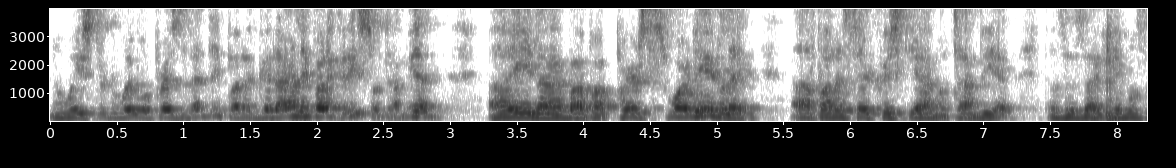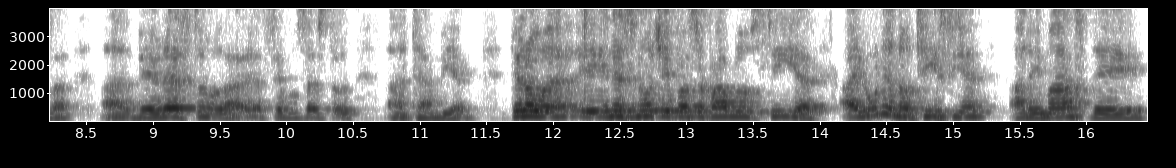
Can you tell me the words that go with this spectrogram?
nuestro nuevo presidente para ganarle para Cristo también ahí la, para persuadirle uh, para ser cristiano también. Entonces, aquí vamos a, ver esto, hacemos esto uh, también. Pero uh, en esta noche, Pastor Pablo, sí, hay una noticia además de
